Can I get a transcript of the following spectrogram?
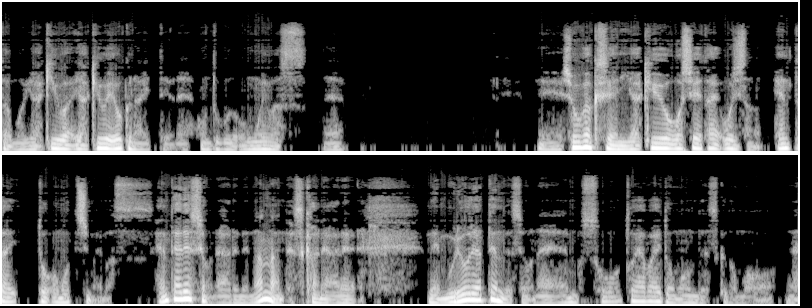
らもう野球は、野球は良くないっていうね、本当思います。ね。えー、小学生に野球を教えたいおじさん、変態と思ってしまいます。変態ですよね、あれね。何なんですかね、あれ。ね、無料でやってんですよね。もう相当やばいと思うんですけども、ね、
